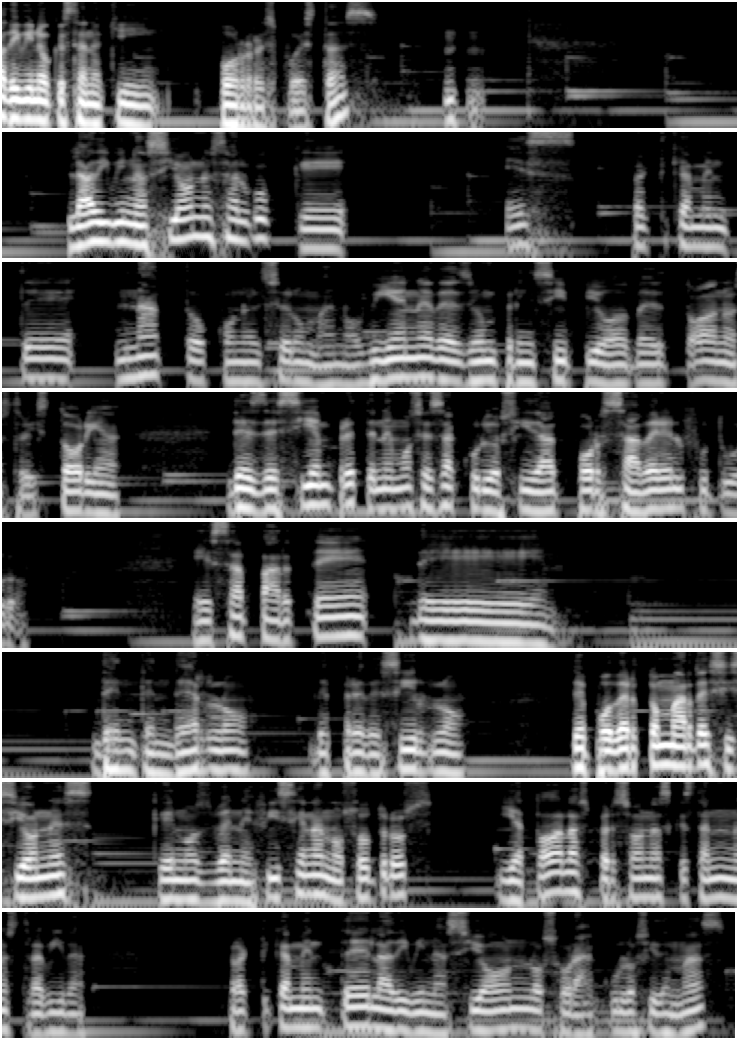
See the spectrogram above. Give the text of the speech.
Adivino que están aquí por respuestas. La adivinación es algo que es prácticamente nato con el ser humano. Viene desde un principio de toda nuestra historia. Desde siempre tenemos esa curiosidad por saber el futuro. Esa parte de, de entenderlo, de predecirlo, de poder tomar decisiones que nos beneficien a nosotros y a todas las personas que están en nuestra vida. Prácticamente la adivinación, los oráculos y demás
